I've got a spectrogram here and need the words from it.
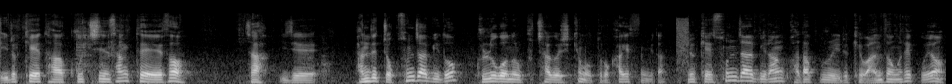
이렇게 다 굳힌 상태에서 자 이제 반대쪽 손잡이도 글루건으로 부착을 시켜 놓도록 하겠습니다. 이렇게 손잡이랑 바닥부를 이렇게 완성을 했고요.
